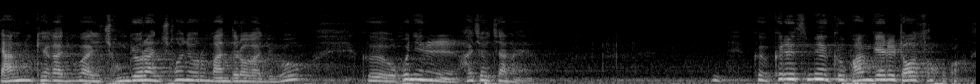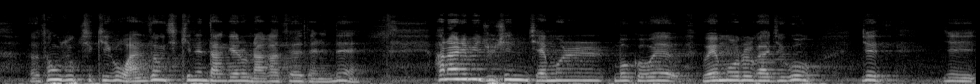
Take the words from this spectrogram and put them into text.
양육해가지고 아주 정결한 처녀로 만들어가지고 그 혼인을 하셨잖아요. 그, 그랬으면 그 관계를 더 성, 성숙시키고 완성시키는 단계로 나갔어야 되는데 하나님이 주신 재물 뭐 그 외 외모를 가지고 이제 이제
